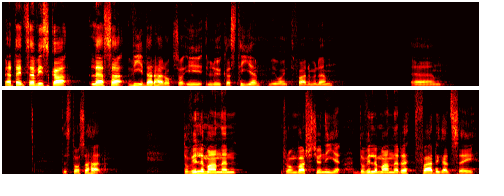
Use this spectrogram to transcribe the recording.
men jag tänkte att vi ska läsa vidare här också i Lukas 10. Vi var inte färdiga med den. Ehm, det står så här. Då ville mannen, från vers 29, då ville mannen rättfärdiga sig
